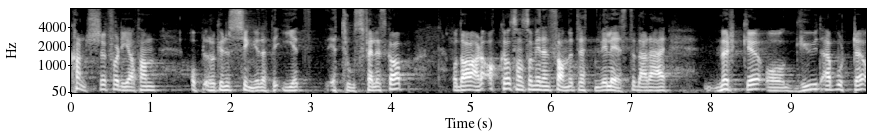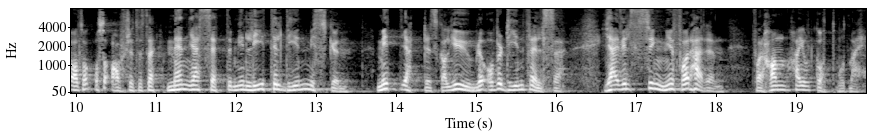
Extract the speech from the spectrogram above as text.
Kanskje fordi at han opplevde å kunne synge dette i et, et, trosfellesskap. Og da er det akkurat sånn som i den salme 13 vi leste, der det er mørke og Gud er borte. Og, sånt, og så avsluttes det Men jeg setter min lit til din miskunn. Mitt hjerte skal juble over din frelse. Jeg vil synge for Herren, for Han har gjort godt mot meg.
